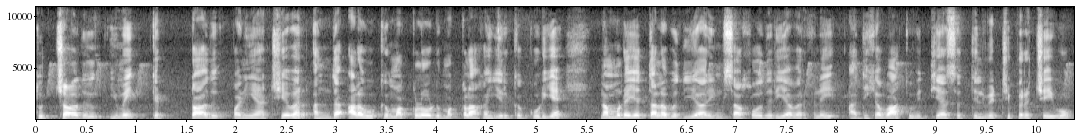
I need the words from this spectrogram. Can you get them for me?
துச்சாது இமை கெட்டாது பணியாற்றியவர் அந்த அளவுக்கு மக்களோடு மக்களாக இருக்கக்கூடிய நம்முடைய தளபதியாரின் சகோதரி அவர்களை அதிக வாக்கு வித்தியாசத்தில் வெற்றி பெறச் செய்வோம்.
